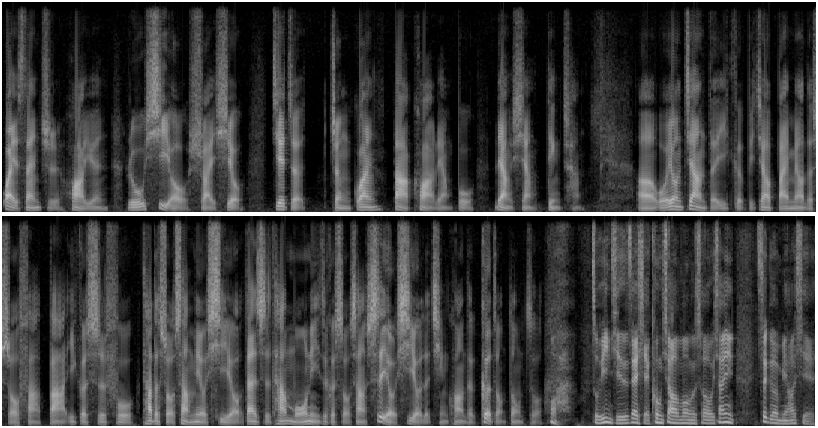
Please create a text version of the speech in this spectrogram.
外三指画圆，如戏偶甩袖，接着整关大跨两步亮相定场。呃，我用这样的一个比较白描的手法，把一个师傅他的手上没有戏偶，但是他模拟这个手上是有戏偶的情况的各种动作。哇！祖印其实在写《空笑梦》的时候，我相信这个描写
